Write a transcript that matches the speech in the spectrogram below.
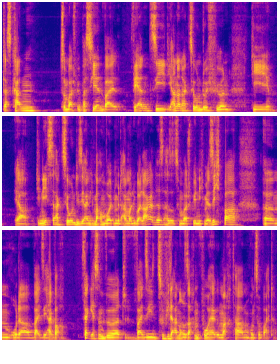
Das kann zum Beispiel passieren, weil während sie die anderen Aktionen durchführen, die ja, die nächste Aktion, die sie eigentlich machen wollten, mit einmal überlagert ist, also zum Beispiel nicht mehr sichtbar ähm, oder weil sie einfach vergessen wird, weil sie zu viele andere Sachen vorher gemacht haben und so weiter.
